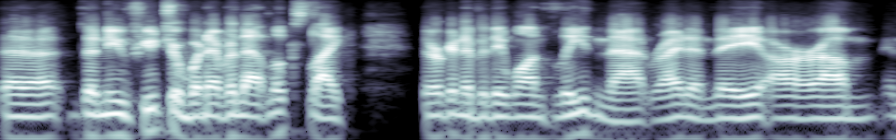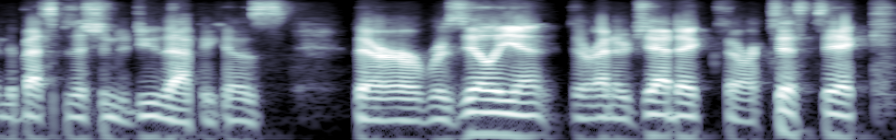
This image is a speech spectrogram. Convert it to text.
the the new future, whatever that looks like. They're going to be the ones leading that, right? And they are um, in the best position to do that because they're resilient, they're energetic, they're artistic,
